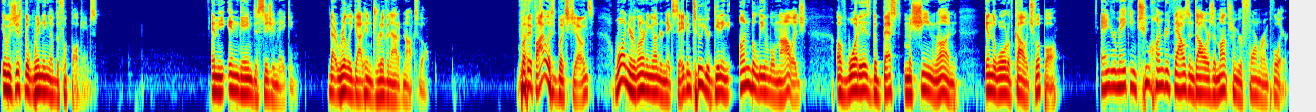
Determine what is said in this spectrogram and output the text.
It was just the winning of the football games and the in game decision making that really got him driven out of Knoxville. But if I was Butch Jones, one, you're learning under Nick Saban. Two, you're getting unbelievable knowledge of what is the best machine run in the world of college football. And you're making $200,000 a month from your former employer.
